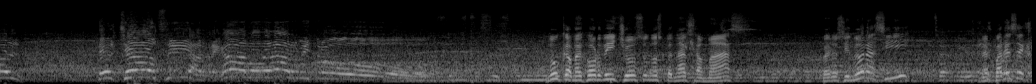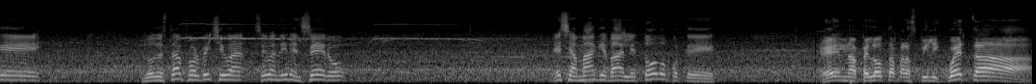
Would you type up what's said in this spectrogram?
gol del Chelsea a regalo del árbitro. Nunca mejor dicho, eso no es penal jamás. Pero si no era así, me parece que los de Stafford Beach iba- se iban a ir en cero. Ese amague vale todo porque Buena pelota para Spilicueta.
